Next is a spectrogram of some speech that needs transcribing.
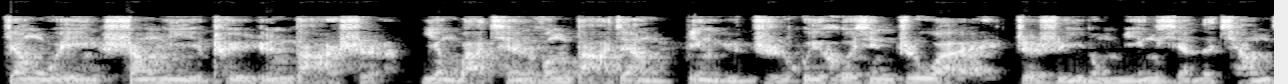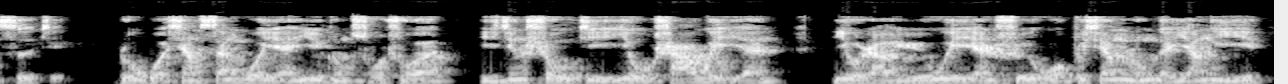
姜维商议退军大事，硬把前锋大将并于指挥核心之外，这是一种明显的强刺激。如果像《三国演义》中所说，已经受计诱杀魏延，又让与魏延水火不相容的杨仪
